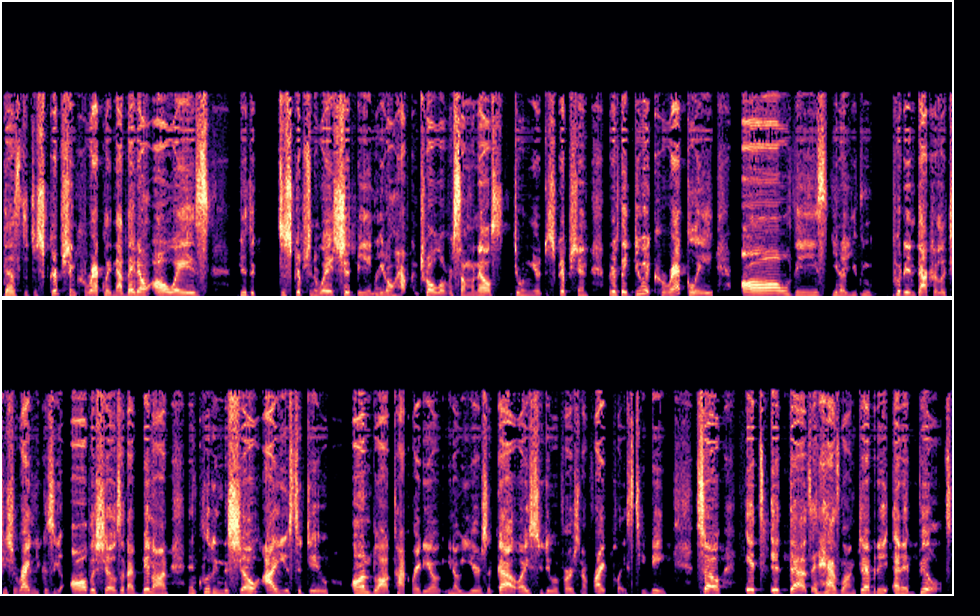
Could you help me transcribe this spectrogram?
does the description correctly, now they don't always do the description the way it should be and right. you don't have control over someone else doing your description but if they do it correctly all these you know you can put in Dr. Letitia Wright, and you can see all the shows that I've been on, including the show. I used to do on Blog Talk Radio, you know, years ago. I used to do a version of Wright Place TV. So it it does. It has longevity and it builds.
